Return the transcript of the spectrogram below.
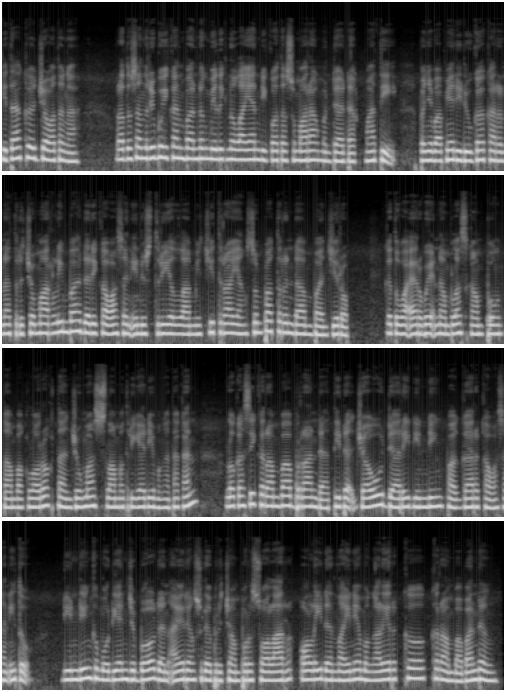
Kita ke Jawa Tengah. Ratusan ribu ikan bandeng milik nelayan di kota Semarang mendadak mati. Penyebabnya diduga karena tercemar limbah dari kawasan industri Lami Citra yang sempat terendam banjirop. Ketua RW 16 Kampung Tambak Lorok Tanjung Mas Slamet Riyadi mengatakan, lokasi keramba beranda tidak jauh dari dinding pagar kawasan itu. Dinding kemudian jebol dan air yang sudah bercampur solar, oli dan lainnya mengalir ke keramba bandeng.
